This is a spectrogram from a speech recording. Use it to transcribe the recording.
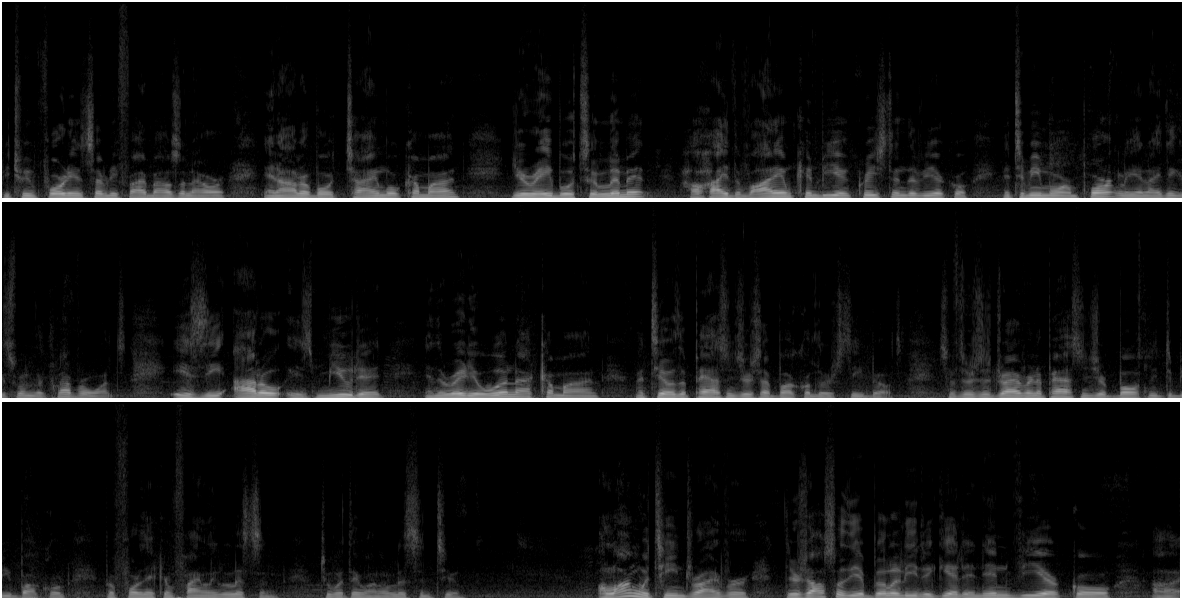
between 40 and 75 miles an hour and audible time will come on. You're able to limit how high the volume can be increased in the vehicle, and to me more importantly, and I think it's one of the clever ones, is the auto is muted and the radio will not come on until the passengers have buckled their seatbelts. So if there's a driver and a passenger, both need to be buckled before they can finally listen to what they want to listen to. Along with Teen Driver, there's also the ability to get an in-vehicle uh,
